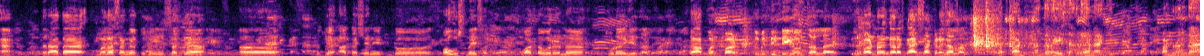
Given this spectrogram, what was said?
हां. तर आता मला सांगा तुम्ही सध्या म्हणजे आकाशाने डो पाऊस नाही सध्या वातावरण थोडं हे झालंय. तर आपण पा तुम्ही दिंडी घेऊन चाललाय. पांडुरंगाला काय साकडं घालाल? पांडुरंगाला हे सगळं राहणार की पांडुरंगा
